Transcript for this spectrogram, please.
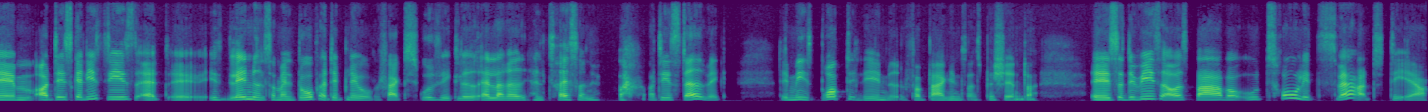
Øhm, og det skal lige siges, at øh, et lægemiddel som Aldopa, det blev faktisk udviklet allerede i 50'erne, og det er stadigvæk det mest brugte lægemiddel for Parkinsons patienter. Øh, så det viser også bare, hvor utroligt svært det er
